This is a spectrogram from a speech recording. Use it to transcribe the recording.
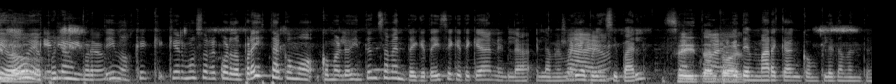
lindo. obvio, Qué después lo lindo. compartimos. Qué, qué- qué hermoso recuerdo. Por ahí está como, como los intensamente que te dice que te quedan en la, en la memoria Claro. principal. Sí, tal Tal Porque te cual. marcan completamente.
